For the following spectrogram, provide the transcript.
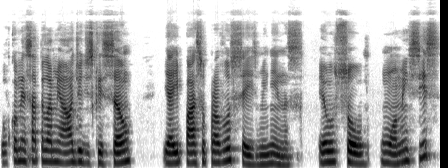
vou começar pela minha audiodescrição e aí passo para vocês, meninas. Eu sou um homem cis,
